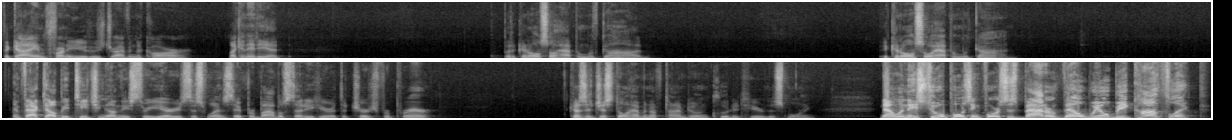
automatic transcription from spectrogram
the guy in front of you who's driving the car like an idiot but it can also happen with God. It can also happen with God. In fact, I'll be teaching on these three areas this Wednesday for Bible study here at the church for prayer because I just don't have enough time to include it here this morning. Now, when these two opposing forces battle, there will be conflict.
